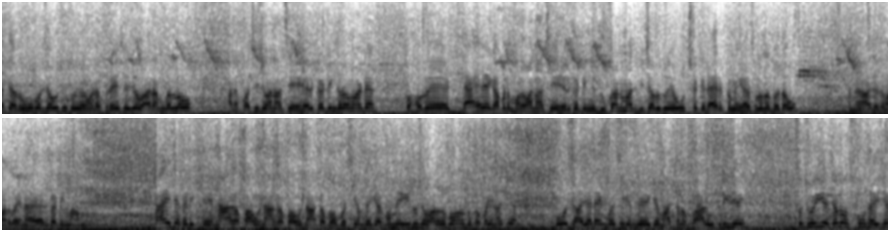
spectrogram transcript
અત્યારે રૂમ ઉપર જાઉં છું, થોડી વાર માટે ફ્રેશ થઈ જાઉં આરામ કરી લઉં અને પછી જવાના છે હેર કટિંગ કરવા માટે. તો હવે ડાયરેક્ટ આપણે મળવાના છે હેર કટિંગની દુકાનમાં જ. વિચારું તો એવું જ છે કે ડાયરેક્ટ તમે હેર સલૂને બતાવું. અને આજે તમારા ભાઈના હેર કટિંગમાં આમ થાય છે ઘડીક કે ના કપાવું ના કપાવું ના કપાવું. પછી એમ થાય કે મમ્મીએ કીધું છે વાળ કપાવવાનું, તો કપાઈ નાખીએ. બહુ જાજા ટાઈમ પછી કેમ કે માથાનો ભાર ઉતરી જાય. તો જોઈએ ચલો શું થાય છે.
